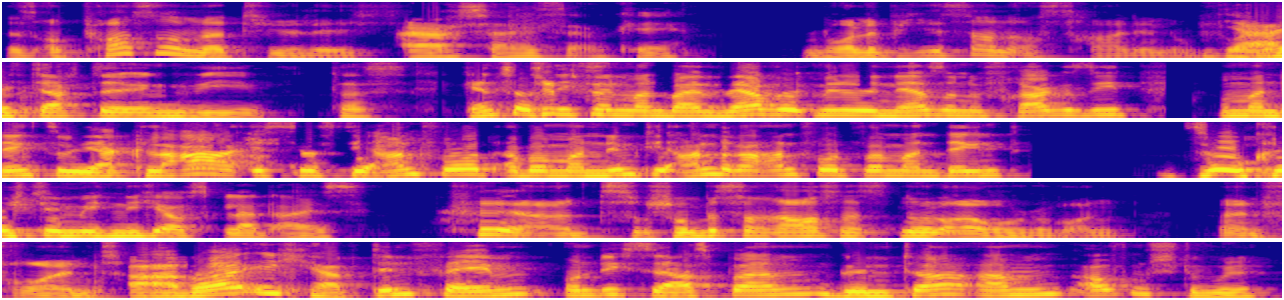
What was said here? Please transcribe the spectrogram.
Das Opossum natürlich. Ach, scheiße, okay. Wallaby ist auch in Australien. Ja, ich dachte irgendwie, das. Kennst du das Gibt's nicht, wenn man bei Wer wird Millionär so eine Frage sieht und man denkt so, ja klar, ist das die Antwort, aber man nimmt die andere Antwort, weil man denkt, so kriegt ihr mich nicht aufs Glatteis. Ja, schon bist du raus und hast 0 Euro gewonnen, mein Freund. Aber ich hab den Fame und ich saß beim Günther am, auf dem Stuhl.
